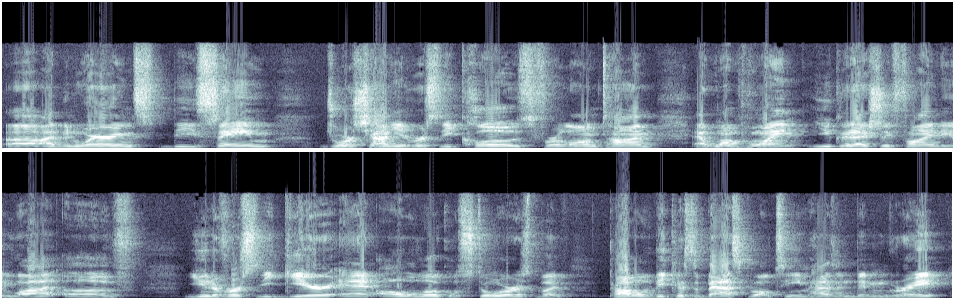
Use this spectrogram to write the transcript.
Uh, I've been wearing the same Georgetown University clothes for a long time. At one point, you could actually find a lot of university gear at all the local stores, but probably because the basketball team hasn't been great,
